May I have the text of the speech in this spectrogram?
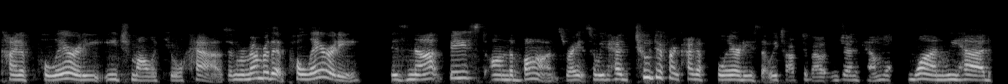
kind of polarity each molecule has. And remember that polarity is not based on the bonds, right? So we had two different kind of polarities that we talked about in Gen Chem. One, we had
